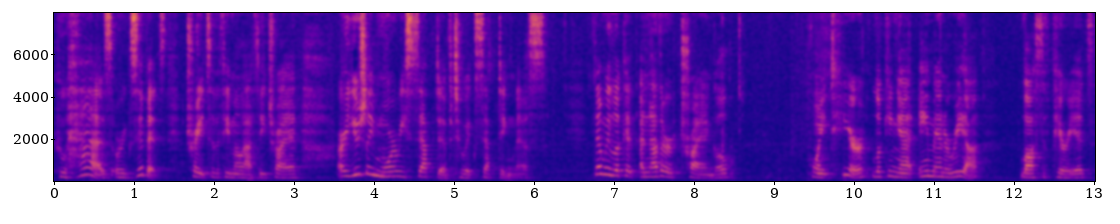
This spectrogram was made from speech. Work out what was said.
who has or exhibits traits of the female athlete triad are usually more receptive to accepting this. Then we look at another triangle point here, looking at amenorrhea, loss of periods,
